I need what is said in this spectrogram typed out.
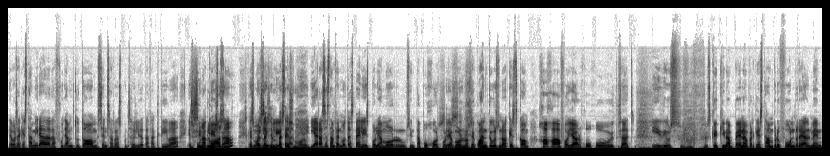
Llavors aquesta mirada de follar amb tothom sense responsabilitat afectiva és una Simplista. cosa, És que és molt la gent simplista. pateix molt. I ara s'estan fent moltes pel·lis, poliamor sin tapujos, poliamor sí. no sé quantos, no? que és com, jaja, follar, ju, ju, saps? I dius, "Uf, és que quina pena, perquè és tan profund realment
